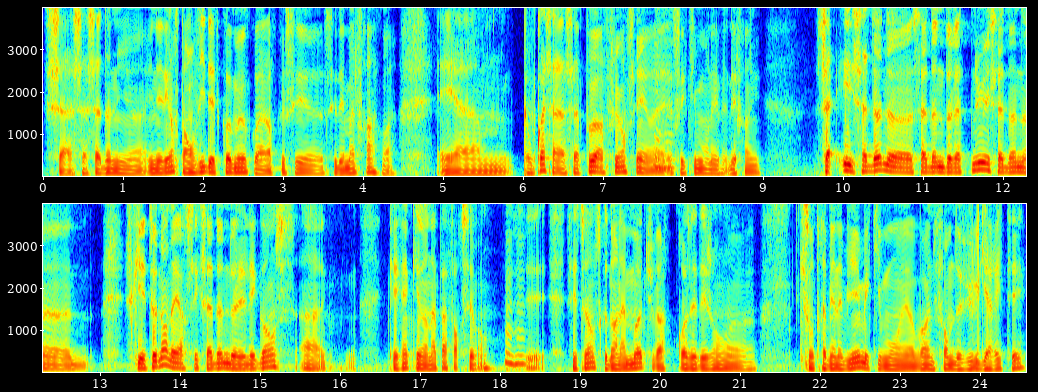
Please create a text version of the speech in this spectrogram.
ça, ça, ça donne une, une élégance. T'as envie d'être comme eux, quoi, alors que c'est, euh, c'est des malfrats, quoi. Et euh, comme quoi, ça, ça peut influencer ouais, Mhm. effectivement les, les fringues. Ça, et ça donne, euh, ça donne de la tenue et ça donne. euh, ce qui est étonnant d'ailleurs, c'est que ça donne de l'élégance quelqu'un qui n'en a pas forcément. Mhm. C'est étonnant parce que dans la mode, tu vas croiser des gens euh, qui sont très bien habillés, mais qui vont avoir une forme de vulgarité.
